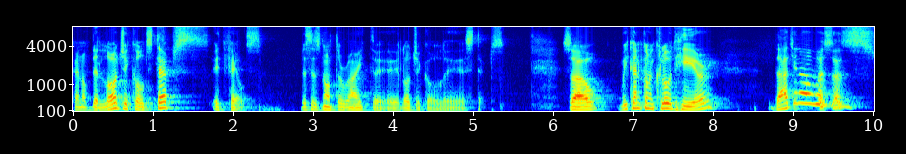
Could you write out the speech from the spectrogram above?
kind of the logical steps, it fails. This is not the right uh, logical uh, steps. So we can conclude here that, you know, as, as,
